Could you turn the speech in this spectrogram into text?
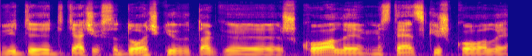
від е, дитячих садочків, так е, школи, мистецькі школи,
